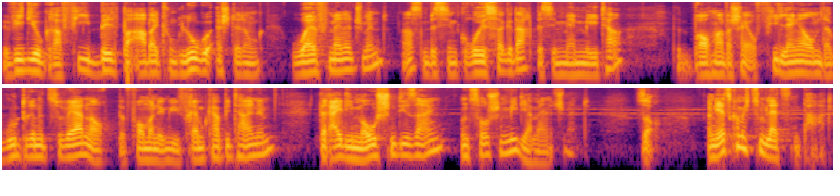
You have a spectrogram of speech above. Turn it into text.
Videografie, Bildbearbeitung, Logoerstellung, Wealth Management, das ist ein bisschen größer gedacht, bisschen mehr Meta braucht man wahrscheinlich auch viel länger, um da gut drin zu werden, auch bevor man irgendwie Fremdkapital nimmt. 3D Motion Design und Social Media Management. So. Und jetzt komme ich zum letzten Part.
